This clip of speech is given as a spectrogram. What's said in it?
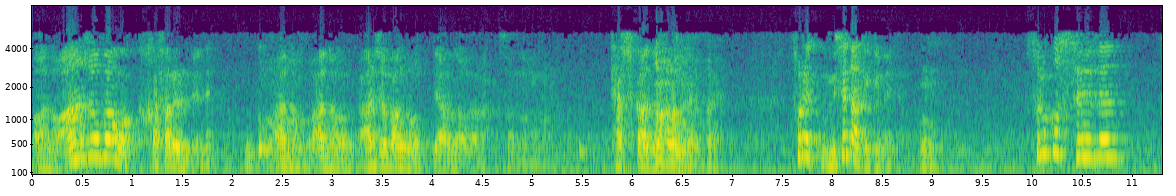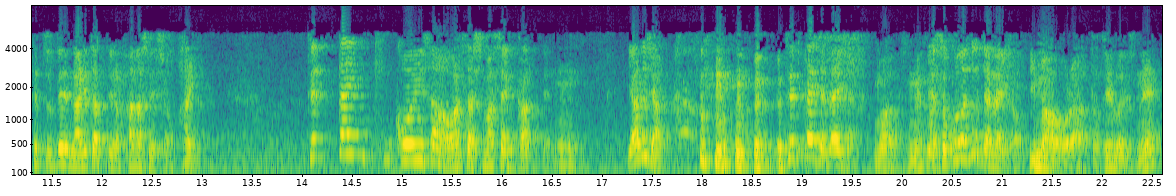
あの暗証番号が書かされるんだよね。あのあの暗証番号ってあのそのキャッシュカードあのはいはい。それ見せなきゃいけないじゃん。うん。それこそ性善説で成り立ってる話でしょ。はい。絶対に行員さんは悪さしませんかって、うん。やるじゃん。絶対じゃないじゃん。まあですね。いやそこの人じゃないよ。今はほら、例えばですね、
